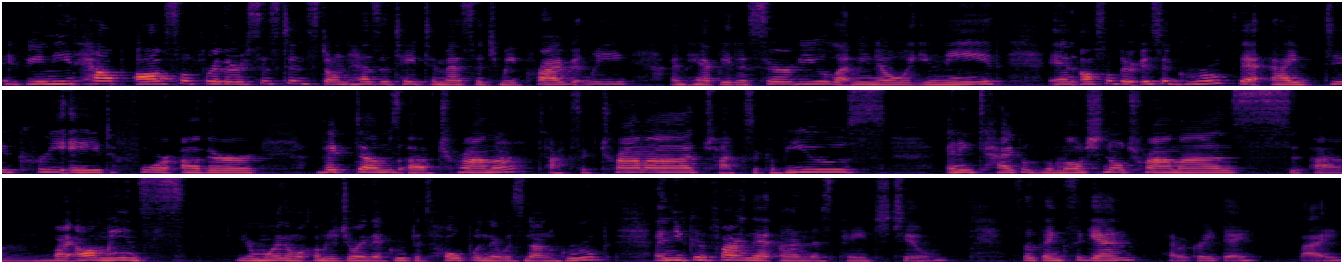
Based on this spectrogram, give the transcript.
If you need help, also further assistance, don't hesitate to message me privately. I'm happy to serve you. Let me know what you need. And also, there is a group that I did create for other victims of trauma, toxic trauma, toxic abuse, any type of emotional traumas. Um, by all means, you're more than welcome to join that group. It's Hope When There Was None group, and you can find that on this page too. So thanks again. Have a great day. Bye.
